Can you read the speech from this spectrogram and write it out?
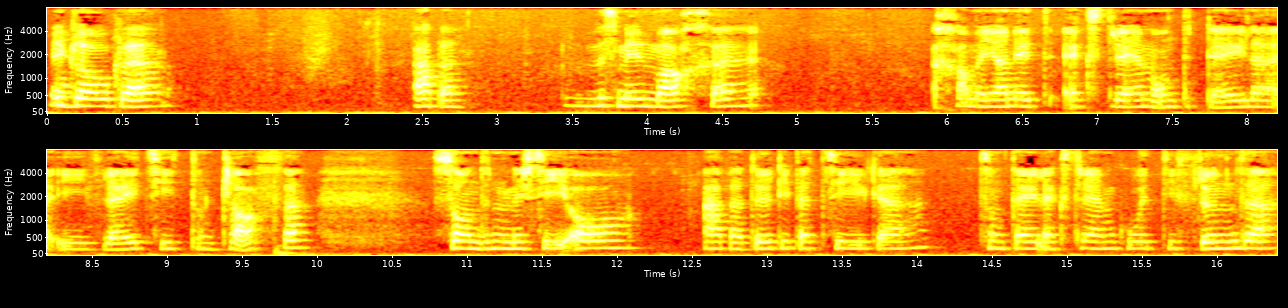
Ich ja. glaube, eben, was wir machen, kann man ja nicht extrem unterteilen in Freizeit und Arbeiten, sondern wir sind auch eben durch die Beziehungen zum Teil extrem gute Freunde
